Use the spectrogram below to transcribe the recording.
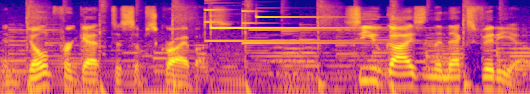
and don't forget to subscribe us. See you guys in the next video.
